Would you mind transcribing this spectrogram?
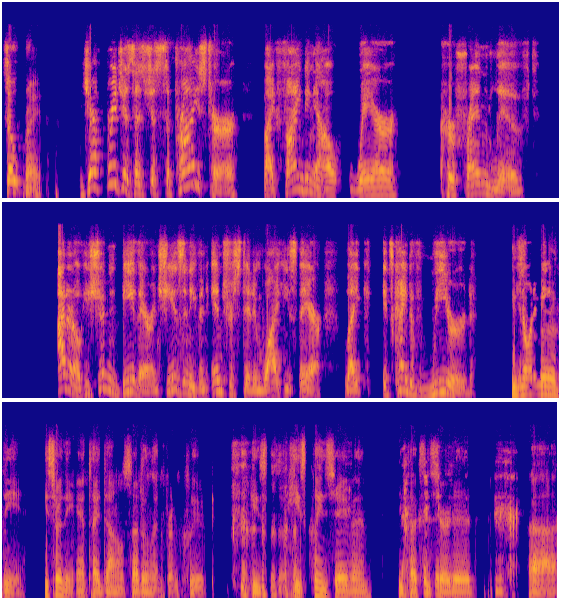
So Right. Jeff Bridges has just surprised her by finding out where her friend lived. I don't know, he shouldn't be there, and she isn't even interested in why he's there. Like, it's kind of weird. He's know what I mean? of the he's sort of the anti Donald Sutherland from Klute. He's he's clean shaven. He tucks his shirt in. Uh,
